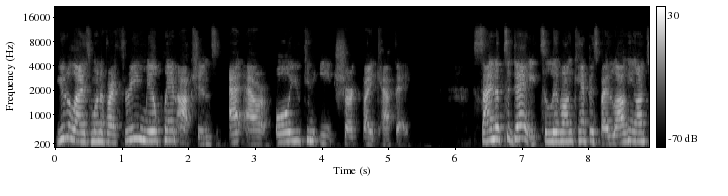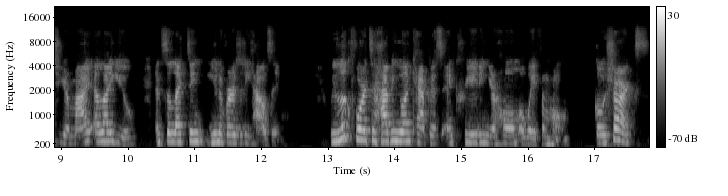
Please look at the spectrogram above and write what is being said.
utilize one of our three meal plan options at our all you can eat Shark Bite Cafe. Sign up today to live on campus by logging onto your MyLIU and selecting university housing. We look forward to having you on campus and creating your home away from home. Go Sharks!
